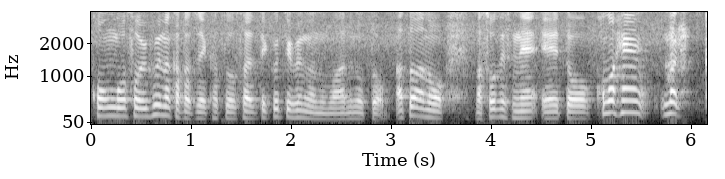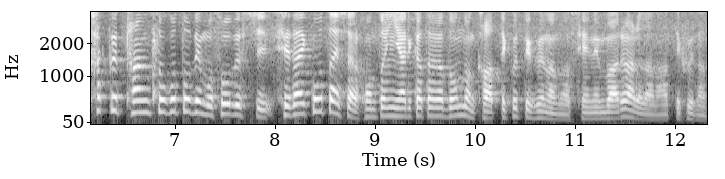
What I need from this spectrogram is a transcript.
今後そういうふうな形で活動されていくっていうふうなのもあるのと。あとはあの、まあ、そうですね、えーと、この辺、まあ、各炭素ごとでもそうですし世代交代したら本当にやり方がどんどん変わっていくっていうふうなのは青年部あるあるだなっていうふうなの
